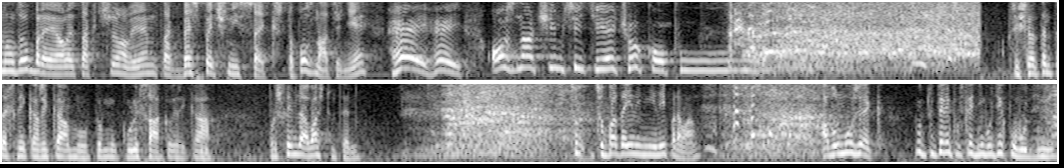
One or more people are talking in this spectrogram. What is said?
No dobre, ale tak čo ja viem, tak bezpečný sex, to poznáte, nie? Hej, hej, označím si tie, čo kopú. Přišel ten technik a říká mu, tomu kulisákovi, říká, proč mi jim dáváš tu ten? Co, co pa tady není jiný prava? A on mu řekl, no tu je poslední po těch povodních.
